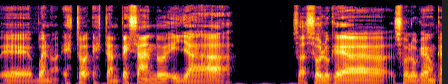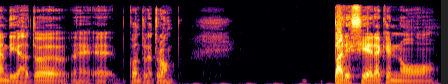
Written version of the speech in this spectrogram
eh, bueno, esto está empezando y ya, o sea, solo queda, solo queda un candidato eh, eh, contra Trump. Pareciera que no,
